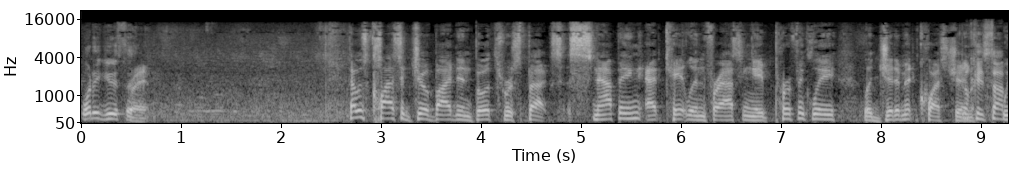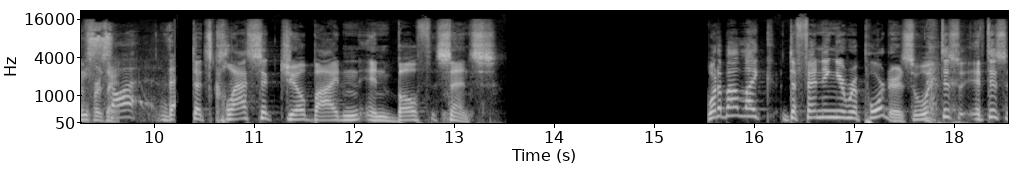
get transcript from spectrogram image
What did you think? That was classic Joe Biden in both respects, snapping at Caitlin for asking a perfectly legitimate question. Okay, stop we it for a saw second. That's classic Joe Biden in both sense. What about like defending your reporters? What this if this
